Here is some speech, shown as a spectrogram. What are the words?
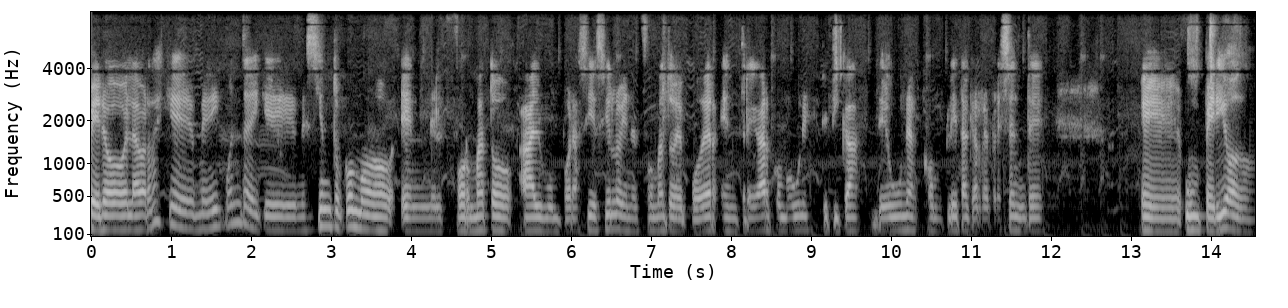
Pero la verdad es que me di cuenta de que me siento cómodo en el formato álbum, por así decirlo, y en el formato de poder entregar como una estética de una completa que represente eh, un periodo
